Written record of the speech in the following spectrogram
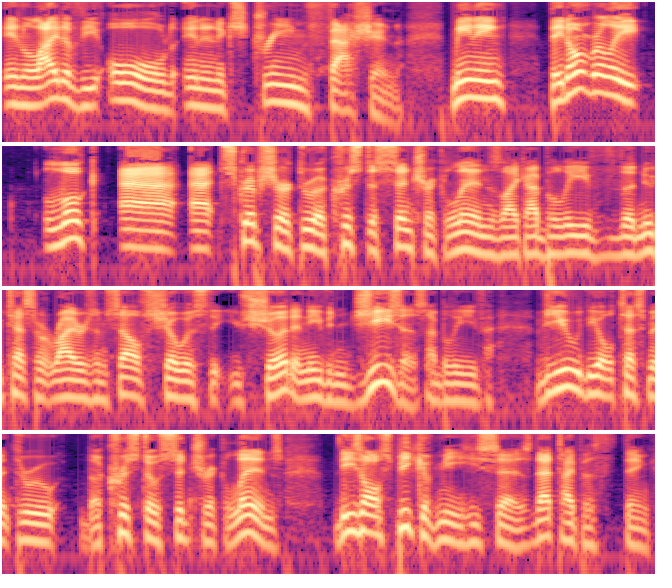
in light of the Old in an extreme fashion, meaning they don't really look at, at Scripture through a Christocentric lens, like I believe the New Testament writers themselves show us that you should, and even Jesus, I believe, viewed the Old Testament through the Christocentric lens. These all speak of me, he says, that type of thing.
